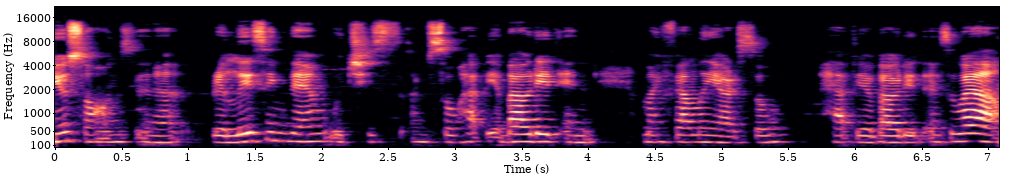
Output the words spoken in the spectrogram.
new songs and uh, releasing them, which is I'm so happy about it, and my family are so happy about it as well.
